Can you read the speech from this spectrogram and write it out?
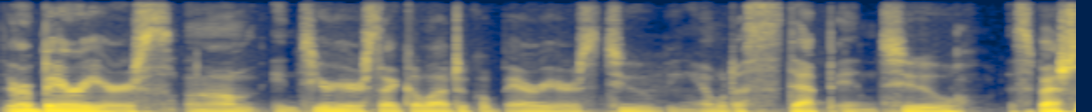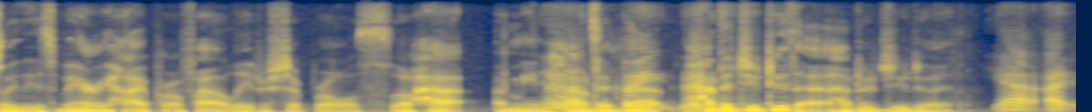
there are barriers, um, interior psychological barriers to being able to step into, especially these very high profile leadership roles. So how, I mean, Yeah, how did great. that, how did you do that? How did you do it? Yeah, I,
